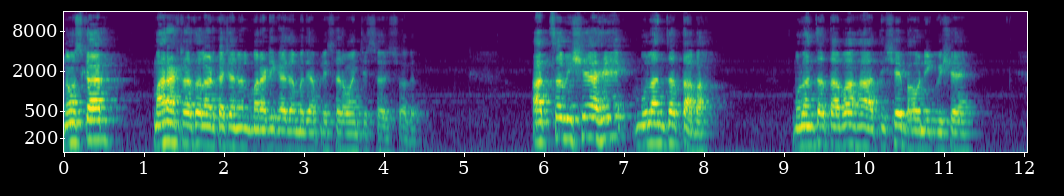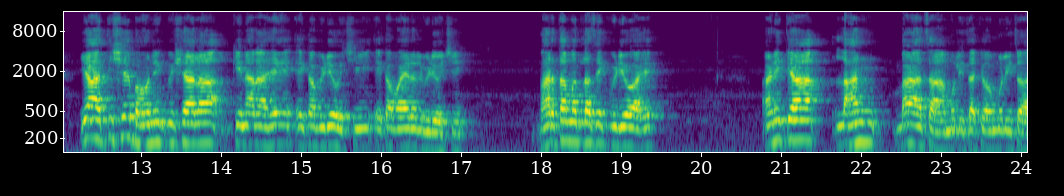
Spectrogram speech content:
नमस्कार. महाराष्ट्राचा लाडका चॅनल मराठी कायद्यामध्ये आपले सर्वांचे सहज स्वागत. आजचा विषय आहे मुलांचा ताबा. मुलांचा ताबा हा अतिशय भावनिक विषय आहे. या अतिशय भावनिक विषयाला किनार आहे एका व्हिडिओची एका व्हायरल व्हिडिओची. भारतामधलाच एक व्हिडिओ आहे. आणि त्या लहान बाळाचा मुलीचा किंवा मुलीचा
